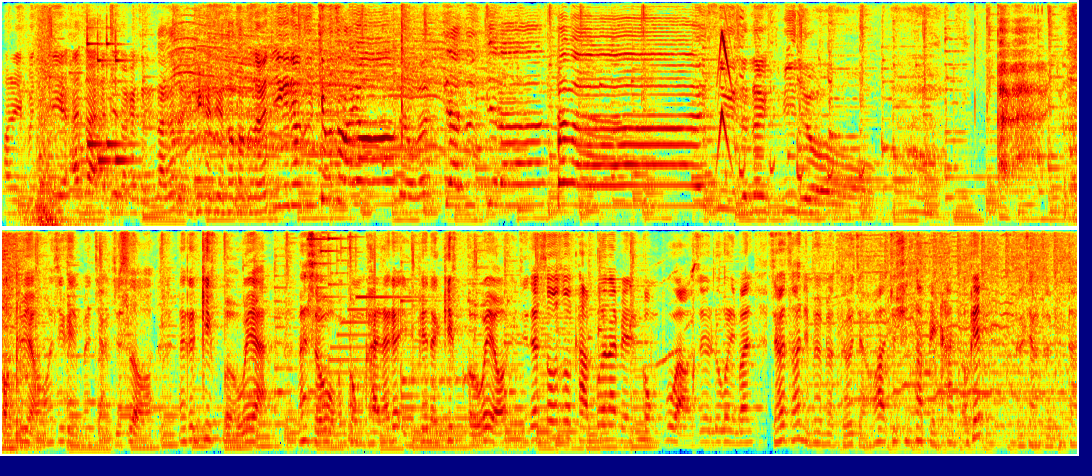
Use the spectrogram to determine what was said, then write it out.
欢迎你们订阅、按赞，还记得打开小铃铛，让影片更新的时候，通知你们第一个就是 Q 出来哟。所以我们下次见啦，拜拜，See you in the next video。哦对啊，忘记跟你们讲，就是哦，那个 give away 啊，那时候我们公开那个影片的 give away 哦，已经在搜搜卡布那边公布啊，所以如果你们想要知道你们有没有得奖的话，就去那边看，OK？得奖者名单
